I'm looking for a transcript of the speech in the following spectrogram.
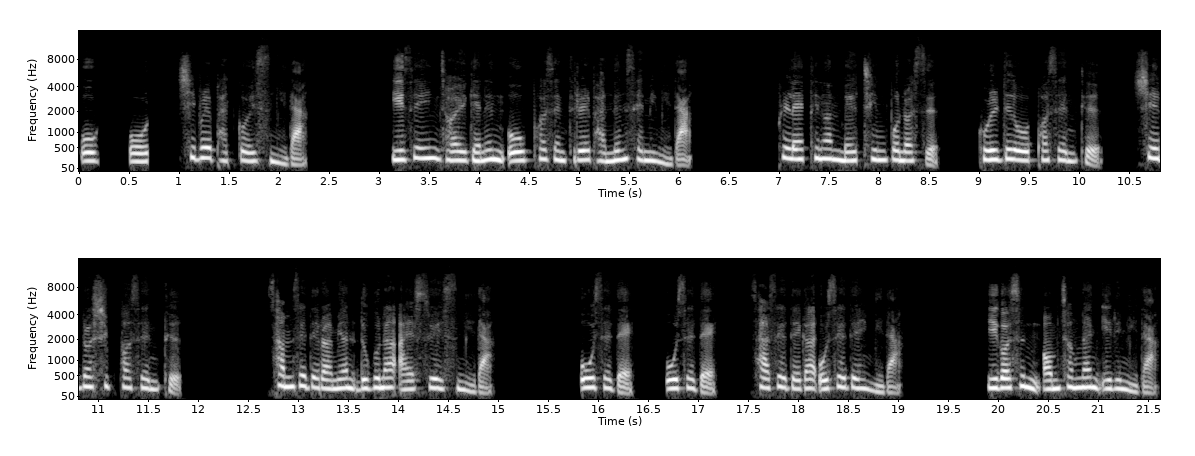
5, 5, 10을 받고 있습니다. 2세인 저에게는 5%를 받는 셈입니다. 플래티넘 매칭 보너스, 골드 5%, 실버 10%. 3세대라면 누구나 알 수 있습니다. 5세대, 5세대, 4세대가 5세대입니다. 이것은 엄청난 일입니다.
